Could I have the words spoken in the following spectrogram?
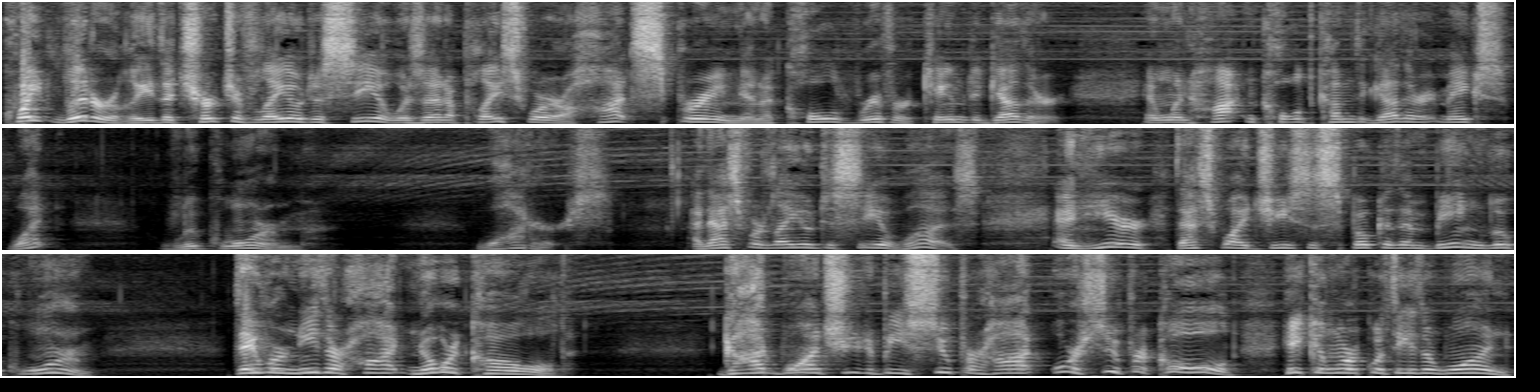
Quite literally, the church of Laodicea was at a place where a hot spring and a cold river came together. And when hot and cold come together, it makes what? Lukewarm waters. And that's where Laodicea was. And here, that's why Jesus spoke of them being lukewarm. They were neither hot nor cold. God wants you to be super hot or super cold. He can work with either one.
